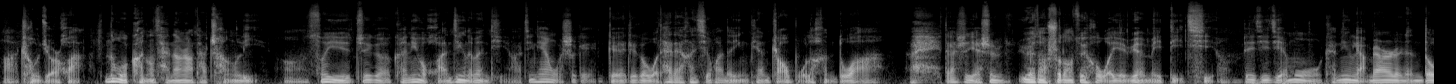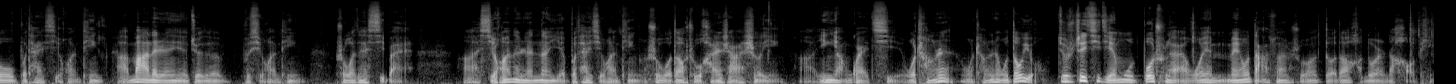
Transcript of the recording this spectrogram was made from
啊，丑角化，那我可能才能让它成立啊。所以这个肯定有环境的问题啊。今天我是给给这个我太太很喜欢的影片找补了很多啊。哎，但是也是越到说到最后，我也越没底气啊！这期节目肯定两边的人都不太喜欢听啊，骂的人也觉得不喜欢听，说我在洗白啊；喜欢的人呢也不太喜欢听，说我到处含沙射影啊，阴阳怪气。我承认，我承认，我都有。就是这期节目播出来，我也没有打算说得到很多人的好评，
